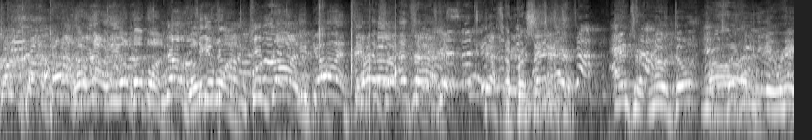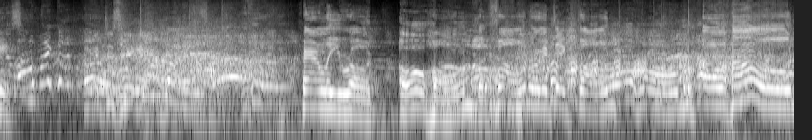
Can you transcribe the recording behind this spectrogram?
don't put. No, no, you don't put one. No, you only keep get going, one. keep going. Keep going. Press enter. Yes, I press enter. Enter. No, don't. You're oh. clicking erase. Oh my god. All right, just hit it. Apparently you wrote oh home, but phone. We're gonna take phone. Oh home. Oh home.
